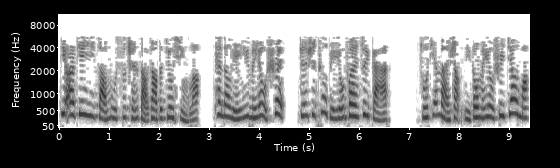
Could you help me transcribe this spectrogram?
第二天一早，穆思辰早早的就醒了，看到涟漪没有睡，真是特别有犯罪感。昨天晚上你都没有睡觉吗？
